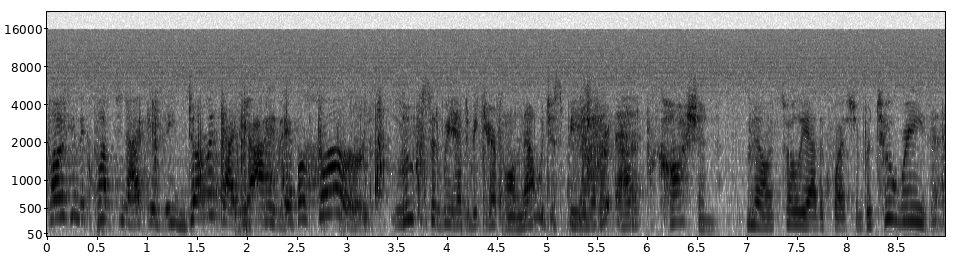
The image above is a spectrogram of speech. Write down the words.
Closing the club tonight is the dumbest idea I have ever heard. Luke said we had to be careful, and that would just be another added precaution. No, it's totally out of the question for two reasons.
